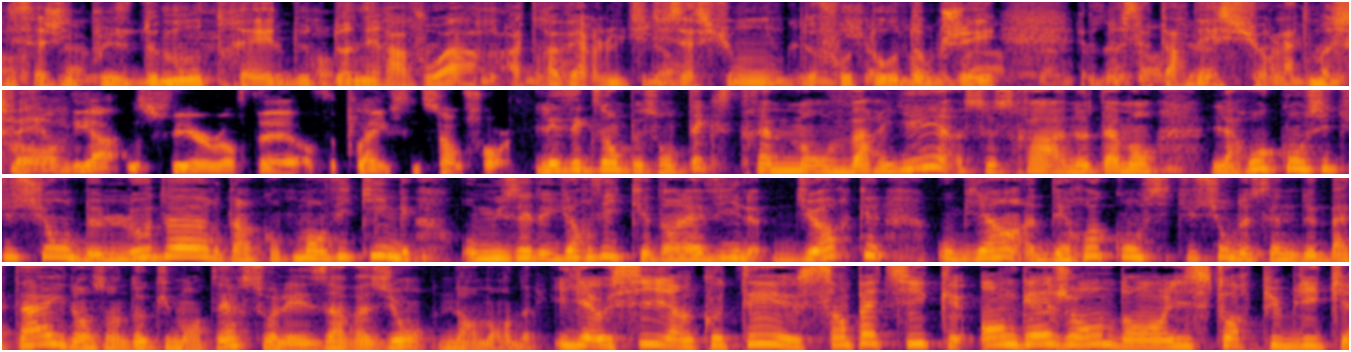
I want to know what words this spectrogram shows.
il s'agit plus de montrer, de donner à voir à travers l'utilisation de photos, d'objets, de s'attarder sur l'atmosphère. Les exemples sont extrêmement variés ce sera notamment la reconstitution de l'odeur d'un campement viking au musée de Jorvik dans la ville d'York, ou bien des reconstitutions de scènes de bataille dans un documentaire sur les invasions normandes. Il y a aussi un côté sympathique, engageant dans l'histoire publique.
